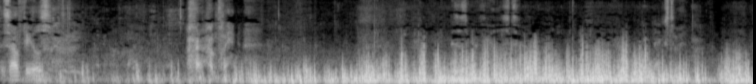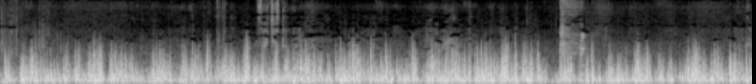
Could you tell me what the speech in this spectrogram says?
this is how it feels. I'm playing. This is what it feels to be next to it. Is that just a little one? Okay.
